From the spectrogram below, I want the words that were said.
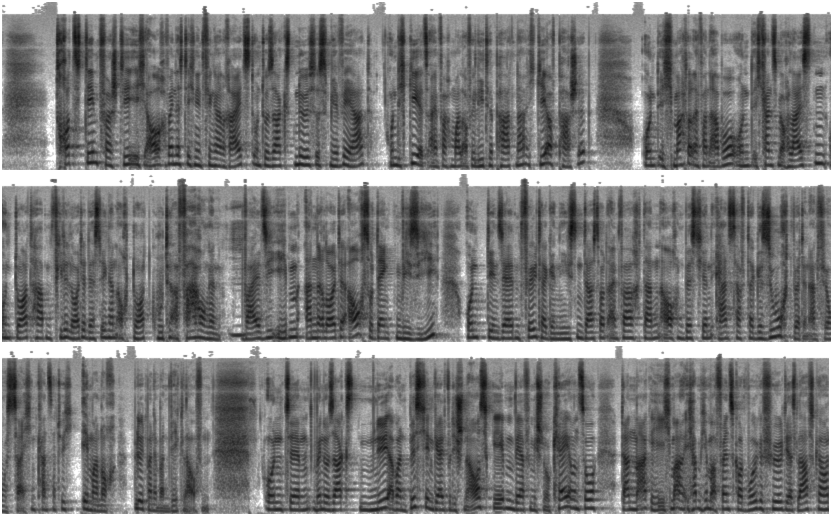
Trotzdem verstehe ich auch, wenn es dich in den Fingern reizt und du sagst, nö, es ist mir wert und ich gehe jetzt einfach mal auf Elite-Partner, ich gehe auf Parship Und ich mache dort einfach ein Abo und ich kann es mir auch leisten. Und dort haben viele Leute deswegen dann auch dort gute Erfahrungen, mhm. weil sie eben andere Leute auch so denken wie sie und denselben Filter genießen, dass dort einfach dann auch ein bisschen ernsthafter gesucht wird, in Anführungszeichen. Kann es natürlich immer noch blöd mal über den Weg laufen. Und ähm, wenn du sagst, nö, aber ein bisschen Geld würde ich schon ausgeben, wäre für mich schon okay und so, dann mag ich. Ich, mag, ich habe mich immer auf Friend Scout wohlgefühlt, der ist Love Scout.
